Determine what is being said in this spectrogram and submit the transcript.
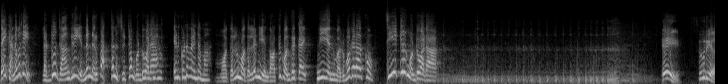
டேய் கணபதி லட்டு ஜாங்கிரி என்னென்ன இருக்கோ அத்தனை சுத்தம் கொண்டு வாடா. ஐயோ, எனக்கு ஒண்ணும் வேண்டாமா முதல் முதல்ல நீ எங்க ஆத்துக்கு வந்திருக்காய். நீ என் மருமகளாக்கும். சீக்கிரம் கொண்டு வாடா. ஏய் சூர்யா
